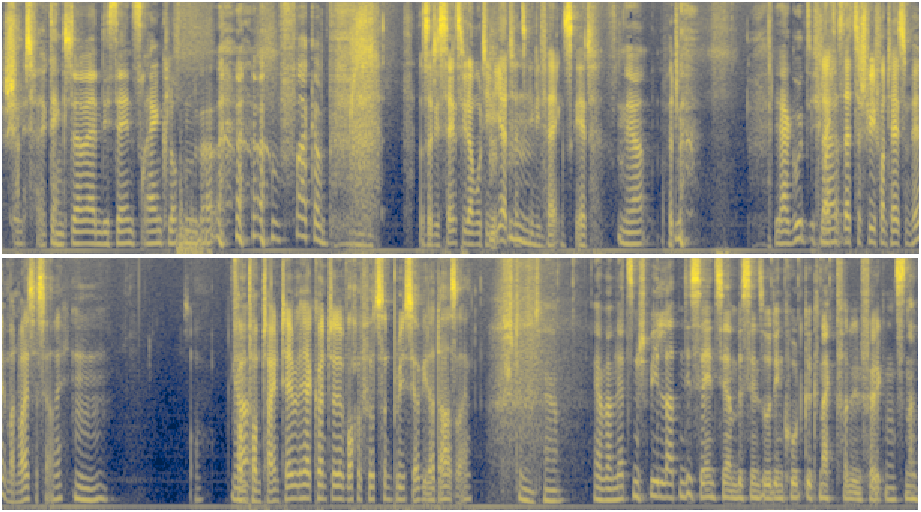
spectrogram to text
Scheiß Falcons. denkt, da werden die Saints reinkloppen. Ne? Fuck 'em. Also die Saints wieder motiviert, wenn es gegen die Falcons geht. Ja. Wird Ja, gut, ich vielleicht meine. das letzte Spiel von Taysom Hill, man weiß es ja nicht. Mhm. So. Vom, Ja, vom Timetable her könnte Woche 14 Breeze ja wieder da sein. stimmt, ja. Ja, beim letzten Spiel hatten die Saints ja ein bisschen so den Code geknackt von den Falcons, ne?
